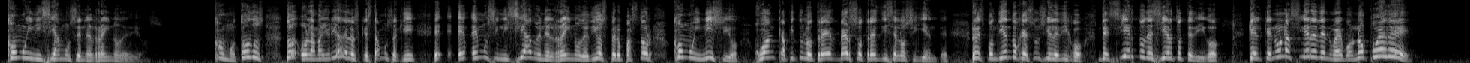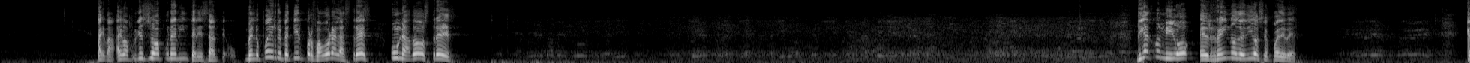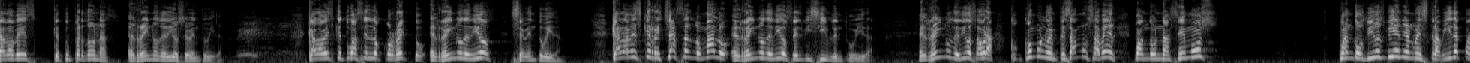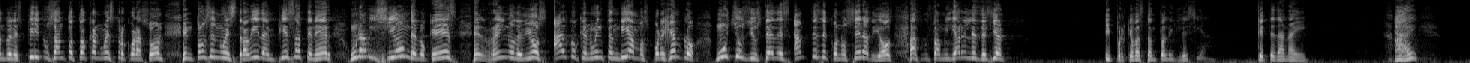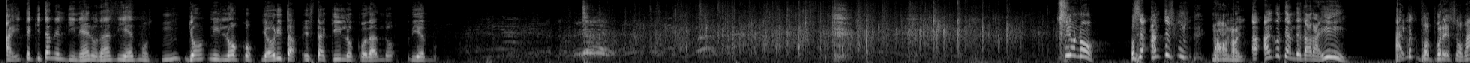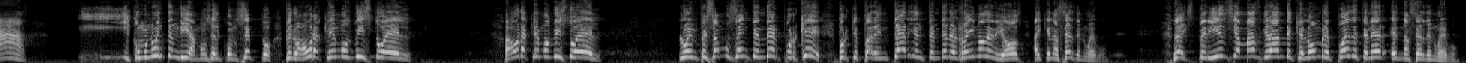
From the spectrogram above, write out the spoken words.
¿Cómo iniciamos en el reino de Dios? ¿Cómo? Todos, o la mayoría de los que estamos aquí, eh, eh, hemos iniciado en el reino de Dios, pero pastor, ¿cómo inicio? Juan capítulo 3, verso 3 dice lo siguiente. Respondiendo Jesús y le dijo, de cierto, de cierto te digo, que el que no naciere de nuevo no puede. Ahí va, ahí va, porque eso se va a poner interesante. ¿Me lo puedes repetir por favor a las tres? Una, dos, tres. Diga conmigo, el reino de Dios se puede ver. Cada vez que tú perdonas, el reino de Dios se ve en tu vida. Cada vez que tú haces lo correcto, el reino de Dios se ve en tu vida. Cada vez que rechazas lo malo, el reino de Dios es visible en tu vida. El reino de Dios. Ahora, ¿cómo lo empezamos a ver? Cuando nacemos cuando Dios viene a nuestra vida, cuando el Espíritu Santo toca nuestro corazón, entonces nuestra vida empieza a tener una visión de lo que es el reino de Dios, algo que no entendíamos. Por ejemplo, muchos de ustedes antes de conocer a Dios, a sus familiares les decían, ¿y por qué vas tanto a la iglesia? ¿Qué te dan ahí? Ay, ahí te quitan el dinero, das diezmos. Mm, yo ni loco. Y ahorita está aquí loco dando diezmos. ¿Sí o no? O sea, antes, no, no, algo te han de dar ahí. Algo, por, eso vas. Y, como no entendíamos el concepto, pero ahora que hemos visto Él, ahora que hemos visto Él, lo empezamos a entender. ¿Por qué? Porque para entrar y entender el reino de Dios hay que nacer de nuevo. La experiencia más grande que el hombre puede tener es nacer de nuevo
